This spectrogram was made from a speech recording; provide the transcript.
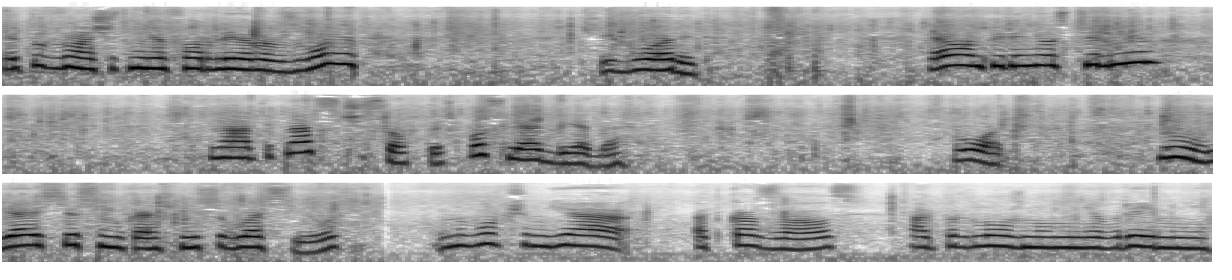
И тут, значит, мне Фарлера звонит и говорит, я вам перенес термин на 15 часов, то есть после обеда. Вот. Ну, я, естественно, конечно, не согласилась. Ну, в общем, я отказалась от предложенного мне времени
